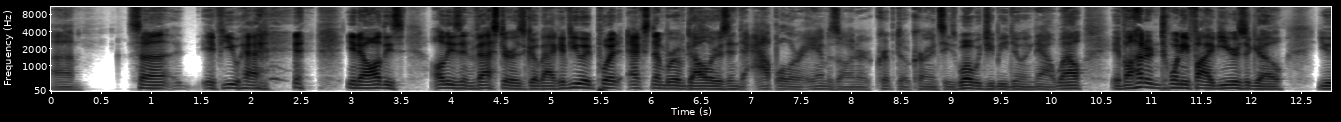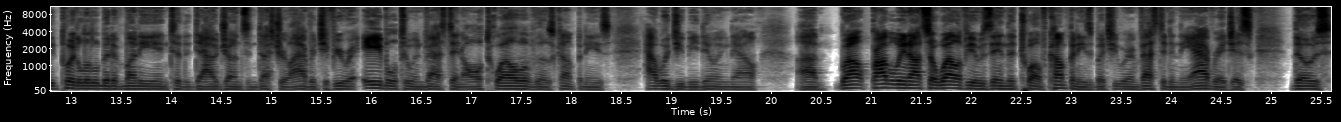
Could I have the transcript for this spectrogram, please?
Um, so if you had, you know, all these all these investors go back, if you had put X number of dollars into Apple or Amazon or cryptocurrencies, what would you be doing now? Well, if 125 years ago you'd put a little bit of money into the Dow Jones Industrial Average, if you were able to invest in all 12 of those companies, how would you be doing now? Uh, well, probably not so well if it was in the 12 companies, but you were invested in the average as those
